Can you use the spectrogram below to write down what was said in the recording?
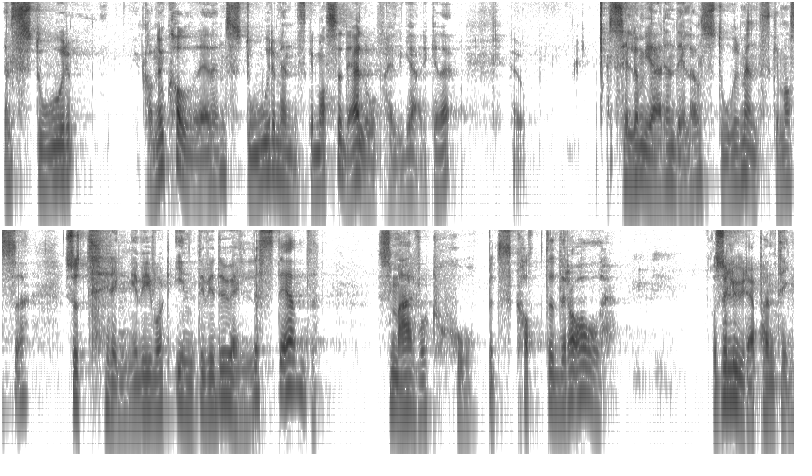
en stor Vi kan jo kalle det en stor menneskemasse. Det er lov, Helge, er det ikke det? Jo. Selv om vi er en del av en stor menneskemasse, så trenger vi vårt individuelle sted, som er vårt håpets katedral. Og så lurer jeg på en ting.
